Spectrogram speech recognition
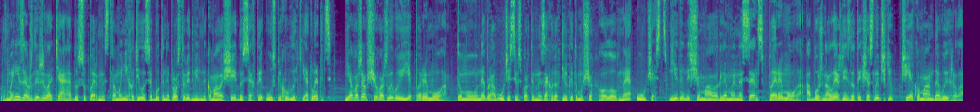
В мені завжди жила тяга до суперництва. Мені хотілося бути не просто відмінником, але ще й досягти успіху в легкій атлетиці. Я вважав, що важливою є перемога, тому не брав участі в спортивних заходах тільки тому, що головне участь. Єдине, що мало для мене сенс перемога або ж належність до тих щасливчиків, чия команда виграла.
